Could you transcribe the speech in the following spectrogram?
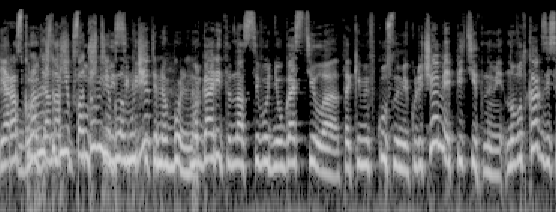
Я раскрою Главное, для чтобы мне потом не было секрет. мучительно больно. Маргарита нас сегодня угостила такими вкусными куличами, аппетитными. Но вот как здесь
